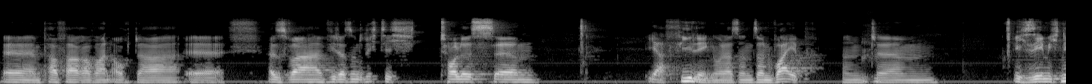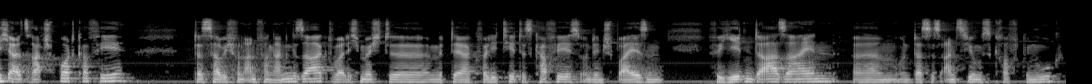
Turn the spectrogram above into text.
Äh, ein paar Fahrer waren auch da. Äh, also es war wieder so ein richtig tolles ähm, ja, Feeling oder so, so ein Vibe. Und mhm. ähm, ich sehe mich nicht als Radsportcafé. Das habe ich von Anfang an gesagt, weil ich möchte mit der Qualität des Kaffees und den Speisen für jeden da sein. Ähm, und das ist Anziehungskraft genug.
